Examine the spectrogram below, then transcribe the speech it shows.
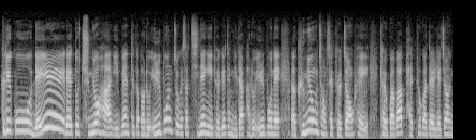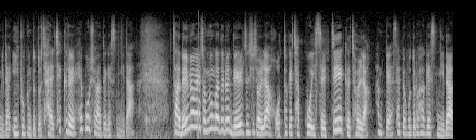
그리고 내일에도 중요한 이벤트가 바로 일본 쪽에서 진행이 되게 됩니다. 바로 일본의 어, 금융정책 결정 회의 결과가 발표가 될 예정입니다. 이 부분도 또 잘 체크를 해보셔야 되겠습니다. 자, 네명의 전문가들은 내일 증시 전략 어떻게 잡고 있을지 그 전략 함께 살펴보도록 하겠습니다.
